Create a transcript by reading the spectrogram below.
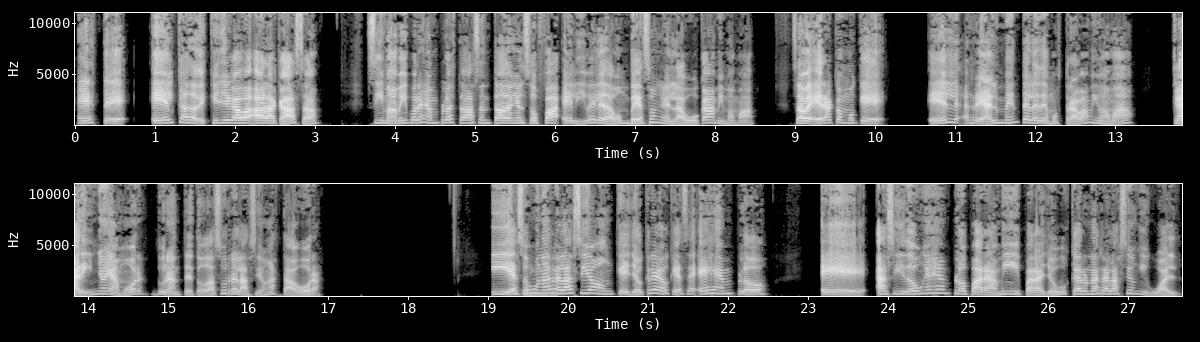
Este, él cada vez que llegaba a la casa, si mami, por ejemplo, estaba sentada en el sofá, él iba y le daba un beso en la boca a mi mamá. ¿Sabe? Era como que él realmente le demostraba a mi mamá cariño y amor durante toda su relación hasta ahora. Y eso es una relación que yo creo que ese ejemplo eh, ha sido un ejemplo para mí, para yo buscar una relación igual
